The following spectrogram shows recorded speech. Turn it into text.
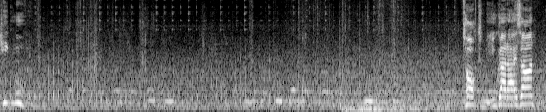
Keep moving. Talk to me. You got eyes on?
